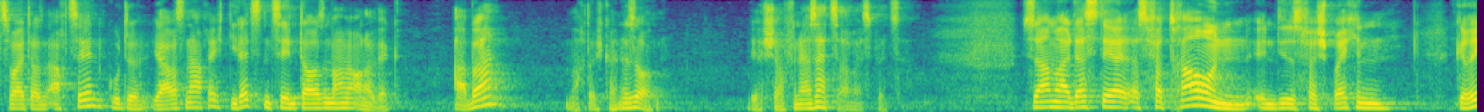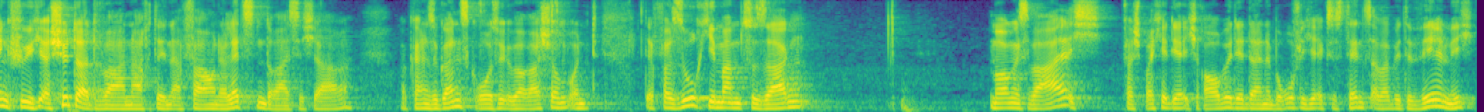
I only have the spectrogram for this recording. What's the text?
2018, gute Jahresnachricht, die letzten 10.000 machen wir auch noch weg. Aber macht euch keine Sorgen. Wir schaffen Ersatzarbeitsplätze. Sage mal, dass der, das Vertrauen in dieses Versprechen geringfügig erschüttert war nach den Erfahrungen der letzten 30 Jahre, war keine so ganz große Überraschung. Und der Versuch, jemandem zu sagen, morgen ist Wahl, ich verspreche dir, ich raube dir deine berufliche Existenz, aber bitte wähl mich,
